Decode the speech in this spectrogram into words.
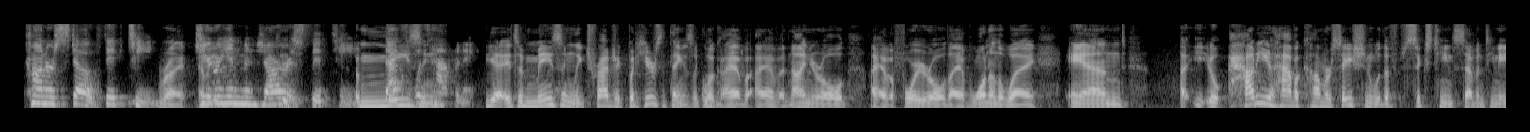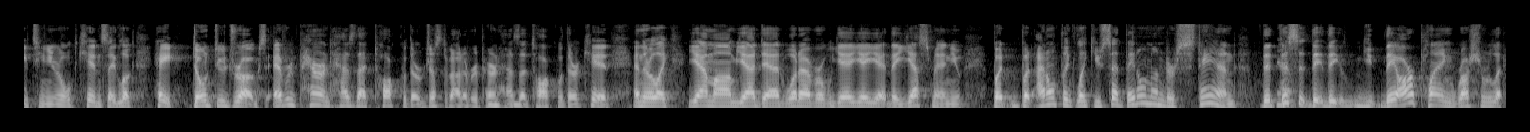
Connor Stowe, 15. Right. Jerian I mean, Manjar is 15. Amazing. That's what's happening. Yeah, it's amazingly tragic. But here's the thing: is like, look, I have I have a nine-year-old, I have a four-year-old, I have one on the way, and uh, you know, how do you have a conversation with a 16, 17, 18 year old kid and say, look, hey, don't do drugs? Every parent has that talk with, or just about every parent has that talk with their kid. And they're like, yeah, mom, yeah, dad, whatever, yeah, yeah, yeah. They yes man you. But, but I don't think, like you said, they don't understand that yeah. this they, they, you, they are playing Russian roulette.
